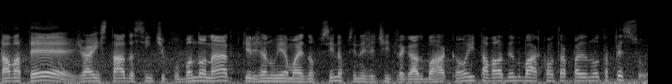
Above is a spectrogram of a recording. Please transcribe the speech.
Tava até já em estado assim, tipo, abandonado, porque ele já não ia mais na oficina, a oficina já tinha entregado o barracão e tava lá dentro do barracão atrapalhando outra pessoa.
